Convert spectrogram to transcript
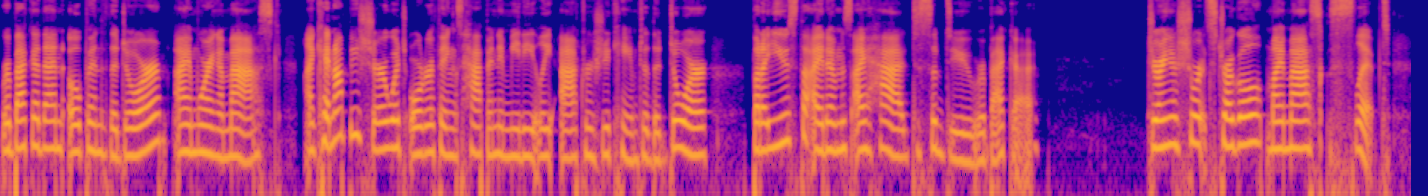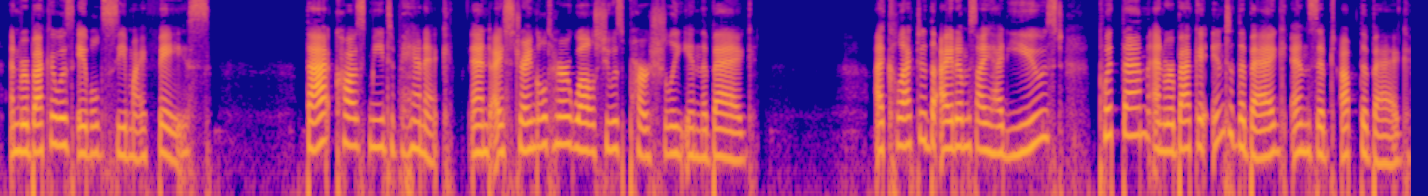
Rebecca then opened the door. I am wearing a mask. I cannot be sure which order things happened immediately after she came to the door, but I used the items I had to subdue Rebecca. During a short struggle, my mask slipped, and Rebecca was able to see my face. That caused me to panic, and I strangled her while she was partially in the bag. I collected the items I had used, put them and Rebecca into the bag, and zipped up the bag.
